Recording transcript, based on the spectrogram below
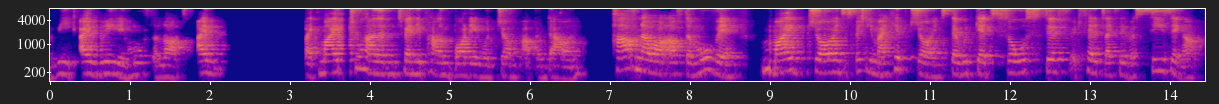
a week. I really moved a lot. I like my 220 pound body would jump up and down. Half an hour after moving, my joints, especially my hip joints, they would get so stiff. It felt like they were seizing up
